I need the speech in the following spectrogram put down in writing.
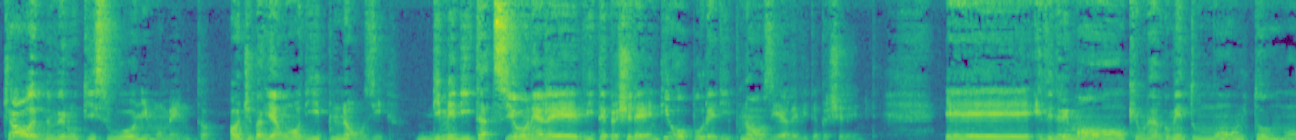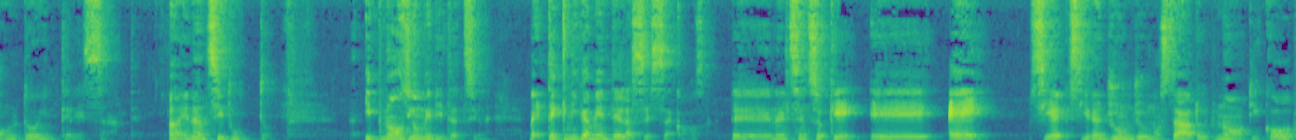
Ciao e benvenuti su Ogni Momento. Oggi parliamo di ipnosi, di meditazione alle vite precedenti oppure di ipnosi alle vite precedenti. E, e vedremo che è un argomento molto molto interessante. Allora, innanzitutto, ipnosi o meditazione? Beh, tecnicamente è la stessa cosa, eh, nel senso che eh, è, si, è, si, raggiunge uno stato ipnotico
